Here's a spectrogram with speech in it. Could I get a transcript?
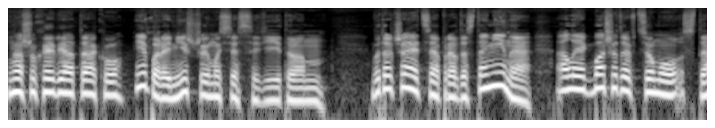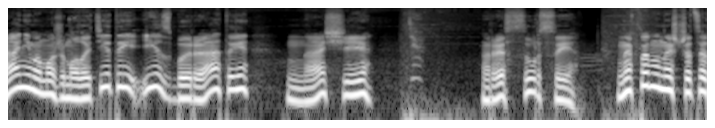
нашу хеві атаку і переміщуємося світом. Витрачається, правда, стаміна, але як бачите, в цьому стані ми можемо летіти і збирати наші ресурси. Не впевнений, що це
